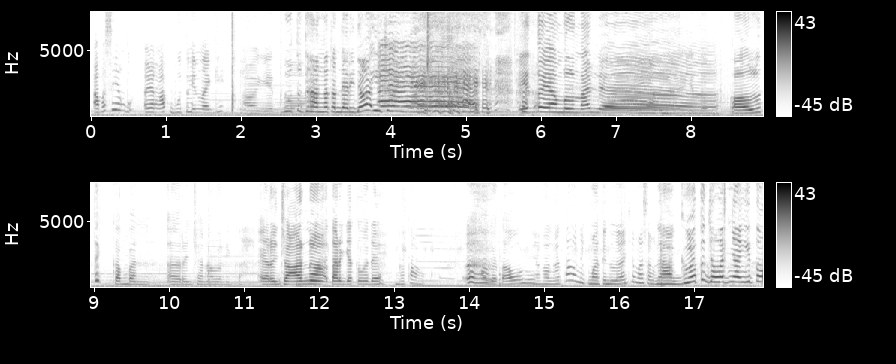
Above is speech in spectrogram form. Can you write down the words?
Apa sih yang bu- yang aku butuhin lagi? Oh gitu. Butuh kehangatan dari doi Eh. cuy itu yang belum ada. Iya. gitu. Kalau lu tik kapan eh, rencana lu nikah? Eh rencana target lu deh. Nggak tahu oh, gak tahu lu. Ya kagak tahu nikmatin dulu aja masa nah gue tuh jeleknya gitu.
